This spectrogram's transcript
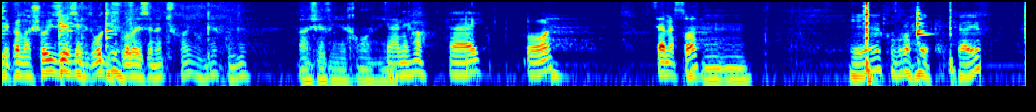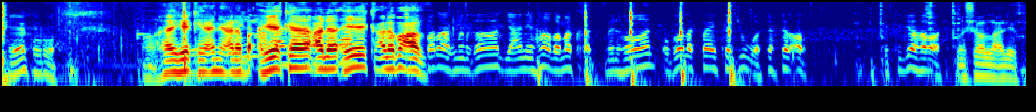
زي والله شوي زي زي وقف والله يا سند شوي وقف وقف آه شايفين يا إخوان هيك. يعني ها هاي هون. سامع الصوت؟ هيك وبروح هيك. شايف؟ هيك وبروح آه، هاي هيك يعني على ب... هيك على هيك على بعض. فراغ من غاد يعني هذا مدخل من هون وبضلك فايت لجوا تحت الأرض اتجاه هذاك ما شاء الله عليكم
